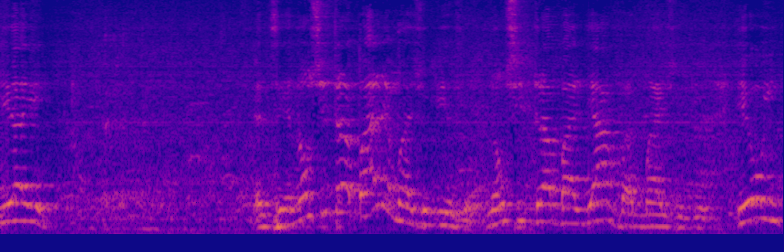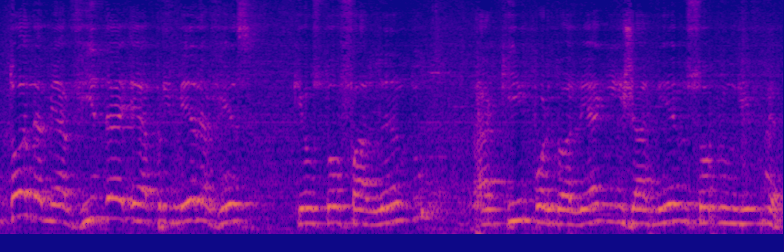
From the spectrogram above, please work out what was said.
e aí? Quer dizer, não se trabalha mais o livro, não se trabalhava mais o livro. Eu, em toda a minha vida, é a primeira vez que eu estou falando aqui em Porto Alegre em janeiro sobre um livro meu.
